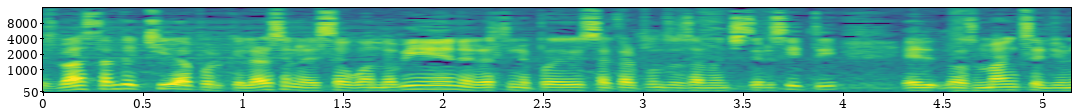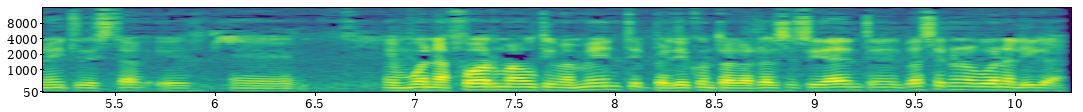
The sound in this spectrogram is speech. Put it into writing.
pues bastante chida porque el Arsenal está jugando bien, el Arsenal le puede sacar puntos al Manchester City, los Manx, el United está eh, en buena forma últimamente, perdió contra la Real Sociedad, entonces va a ser una buena liga.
